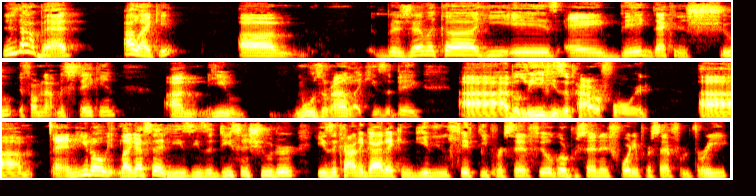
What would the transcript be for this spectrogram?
it's not bad. I like it. Um, Bjelica, he is a big that can shoot, if I'm not mistaken. Um, he moves around like he's a big. Uh, I believe he's a power forward. Um, and you know, like I said, he's he's a decent shooter. He's the kind of guy that can give you fifty percent field goal percentage, forty percent from three,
